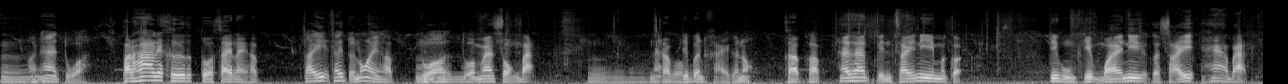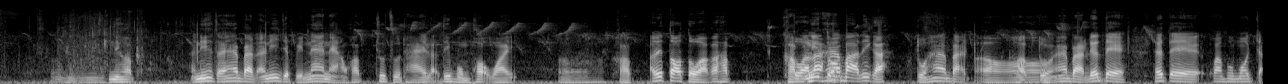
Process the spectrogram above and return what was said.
อืมพันห้าตัวพันห้านี่คือตัวไซส์ไหนครับไซส์ไซส์ตัวน้อยครับ ตัวอืมตัวประมาณสองบาทอืมนะครับผมที่เบิ้ลขายกันเนาะครับครับถ้าถ้าเป็นไซส์นี่มันก็ ที่ผมเก็บไว้นี่ก็ไซส์ห้าบาทอืมนี่ครับ อันนี้ไซส์ห้าบาทอันนี้จะเป็นหน้าหนาวครับ ชุดสุดท้ายแล้วที่ผมเพาะไว้อ๋อครับ อันนี้ต่อตัวก็ครับครับตัวอันละนี้ห้าบาทนี่กะ ตัวห้าบาทอ๋อ ครับตัวห้าบาทแล้วแต่แล้วแต่ความพึงพอใจ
